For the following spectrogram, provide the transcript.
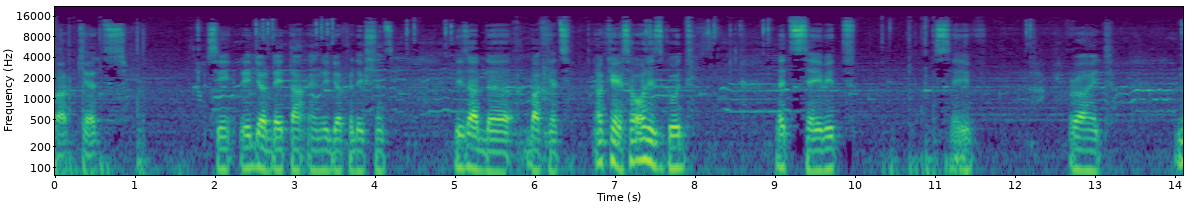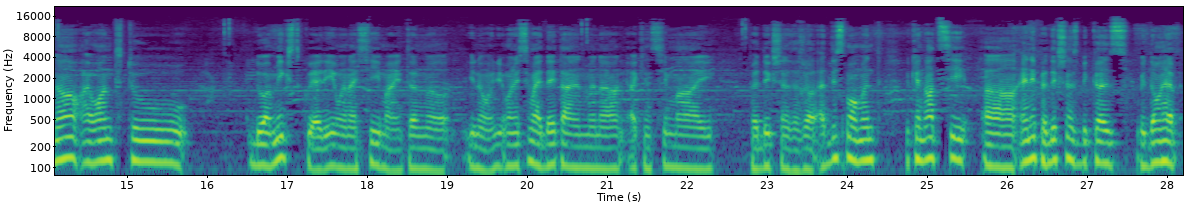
buckets. See read your data and read your predictions. These are the buckets. Okay so all is good let's save it. Save. Right. Now I want to do a mixed query when I see my internal you know when I see my data and when I, I can see my predictions as well. At this moment you cannot see uh, any predictions because we don't have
